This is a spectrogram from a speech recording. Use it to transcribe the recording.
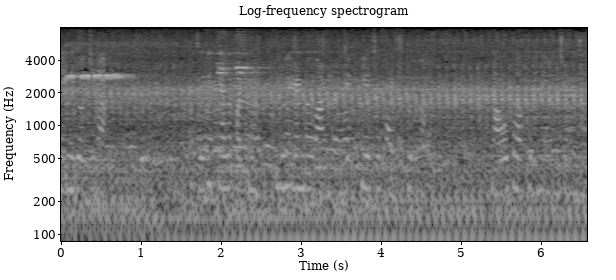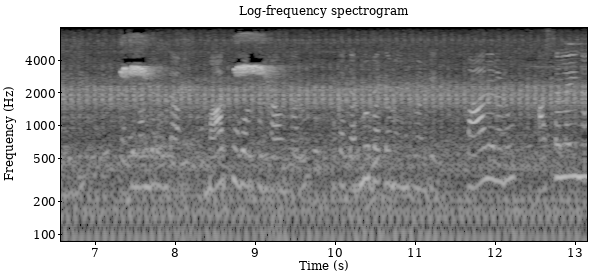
నేను ఈ రోజున జగిత్యాల పట్టణం ఇరవై రెండో వార్డు జెడ్పిహెచ్ఎస్ హై స్కూల్లో నా ఓటు హక్కు వినియోగించడం జరిగింది. ప్రజలందరూ కూడా మార్పు కోరుకుంటా ఉన్నారు. ఒక ధర్మబద్ధమైనటువంటి పాలనను అసలైన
